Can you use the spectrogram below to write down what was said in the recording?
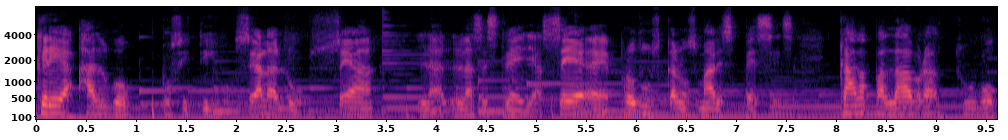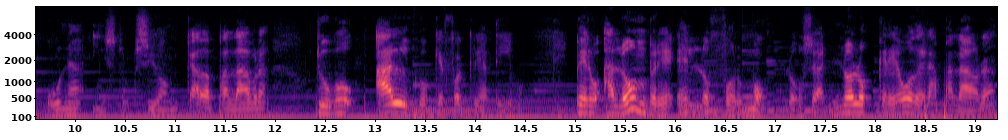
crea algo positivo, sea la luz, sea las estrellas, sea, eh, produzcan los mares peces. Cada palabra tuvo una instrucción, cada palabra tuvo algo que fue creativo. Pero al hombre Él lo formó, o sea, no lo creó de la palabra,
